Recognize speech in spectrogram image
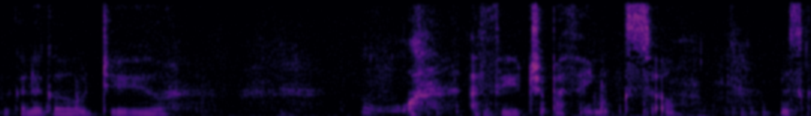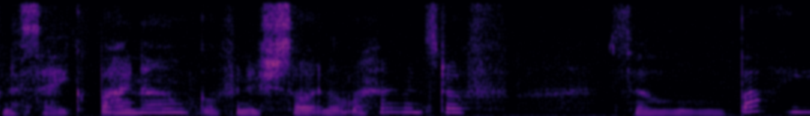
we're gonna go do food shop I think so I'm just gonna say goodbye now go finish sorting out my hair and stuff. So bye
